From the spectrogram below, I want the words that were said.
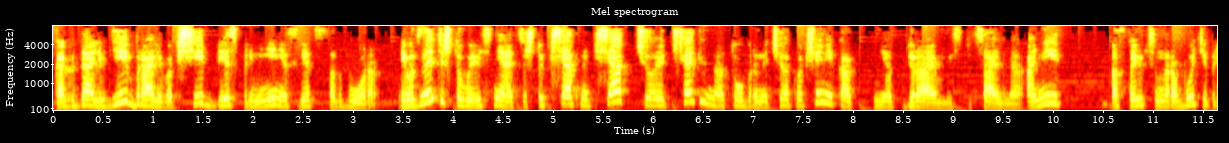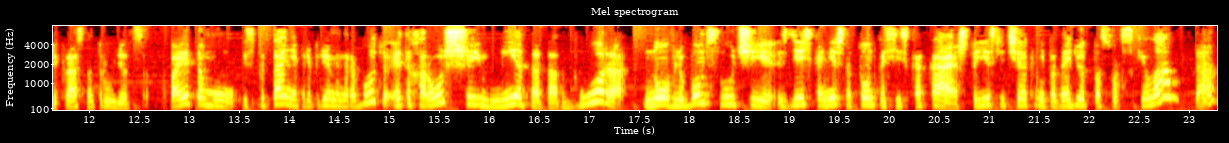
когда людей брали вообще без применения средств отбора. И вот знаете, что выясняется? Что 50 на 50 человек тщательно отобранный, человек вообще никак не отбираемый специально, они остаются на работе и прекрасно трудятся. Поэтому испытание при приеме на работу – это хороший метод отбора, но в любом случае здесь, конечно, тонкость есть какая, что если человек не подойдет по софт-скиллам, да,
